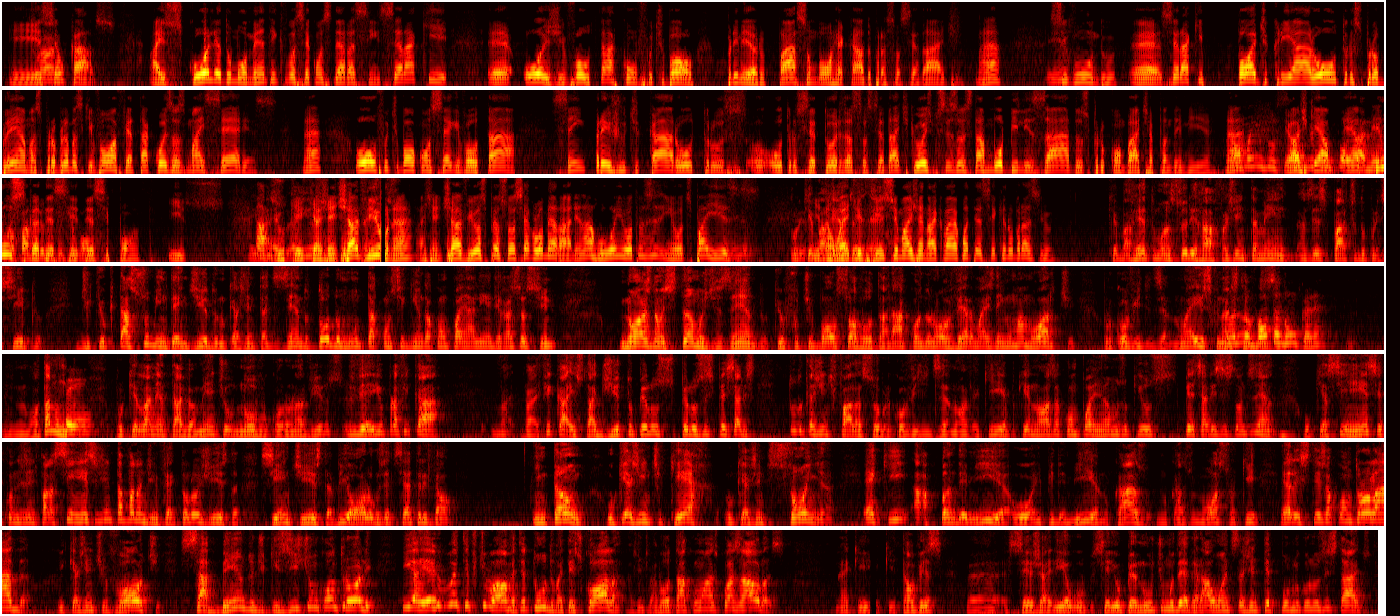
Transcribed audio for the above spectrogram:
Esse Claro. é o caso. A escolha do momento em que você considera assim, será que é, hoje voltar com o futebol, primeiro, passa um bom recado para a sociedade, né? Segundo, é, será que pode criar outros problemas, problemas que vão afetar coisas mais sérias, né? Ou o futebol consegue voltar sem prejudicar outros, outros setores da sociedade que hoje precisam estar mobilizados para o combate à pandemia, né? Indução Eu acho que é a, é a busca desse, desse ponto. Isso. É ah, isso, o que, é que a gente já é viu, isso. né? A gente já viu as pessoas se aglomerarem na rua em outros, em outros países. Porque, e não Barreto, é difícil imaginar que vai acontecer aqui no Brasil. Que Barreto, Mansur e Rafa, a gente também, às vezes, parte do princípio de que o que está subentendido no que a gente está dizendo, todo mundo está conseguindo acompanhar a linha de raciocínio. Nós não estamos dizendo que o futebol só voltará quando não houver mais nenhuma morte por Covid-19. Não é isso que nós Não, ele não estamos volta dizendo. nunca, né? Não volta nunca. Sim. Porque, lamentavelmente, o novo coronavírus veio para ficar. Vai, vai ficar. Isso está dito pelos, pelos especialistas. Tudo que a gente fala sobre Covid-19 aqui é porque nós acompanhamos o que os especialistas estão dizendo. O que a ciência, quando a gente fala ciência, a gente está falando de infectologista, cientista, biólogos, etc. e tal. Então, o que a gente quer, o que a gente sonha, é que a pandemia, ou a epidemia, no caso, no caso nosso aqui, ela esteja controlada. E que a gente volte sabendo de que existe um controle. E aí vai ter futebol, vai ter tudo, vai ter escola. A gente vai voltar com as, com as aulas. Né? Que, que talvez eh, sejaria o, seria o penúltimo degrau antes da gente ter público nos estádios.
